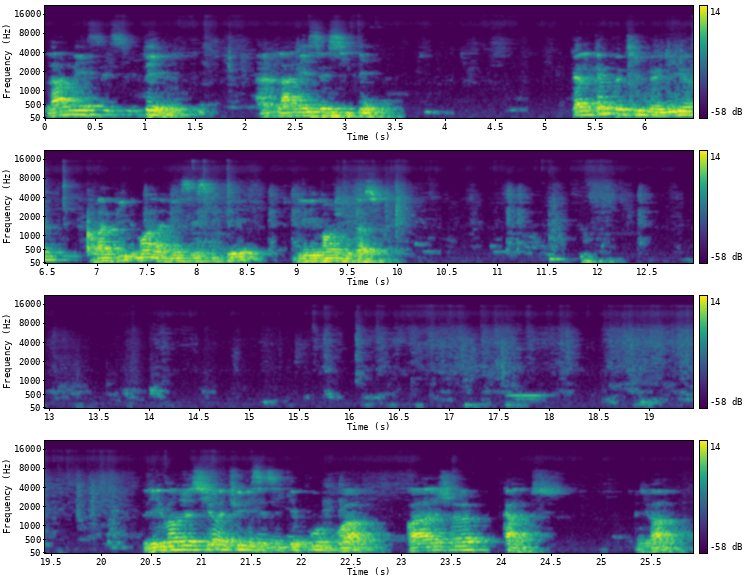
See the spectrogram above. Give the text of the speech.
la nécessité, hein, la nécessité. Quelqu'un peut-il me dire rapidement la nécessité de l'évangélisation? L'évaluation est une nécessité. Pourquoi Page 4. On y va?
